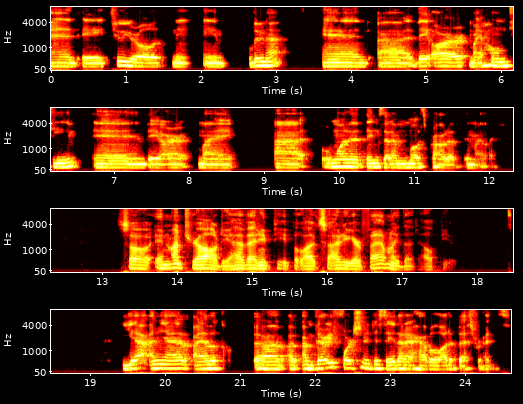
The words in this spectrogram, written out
and a two-year-old named Luna, and uh, they are my home team, and they are my uh, one of the things that I'm most proud of in my life. So in Montreal, do you have any people outside of your family that help you? Yeah, I mean, I have, I have a, uh, I'm very fortunate to say that I have a lot of best friends.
